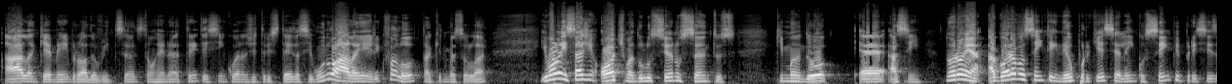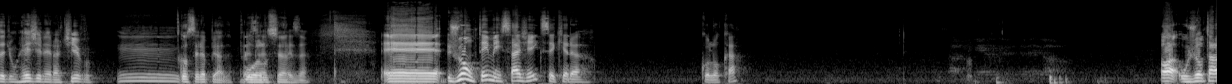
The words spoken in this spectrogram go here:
Alan, que é membro lá do 20 Santos. Então, Renan, 35 anos de tristeza. Segundo o Alan, hein? ele que falou, tá aqui no meu celular. E uma mensagem ótima do Luciano Santos, que mandou. é assim. Noronha, agora você entendeu por que esse elenco sempre precisa de um regenerativo? Hum, gostei da piada. Pois Boa, é, Luciano. é. É, João, tem mensagem aí que você queira colocar? Ó, o João tá,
